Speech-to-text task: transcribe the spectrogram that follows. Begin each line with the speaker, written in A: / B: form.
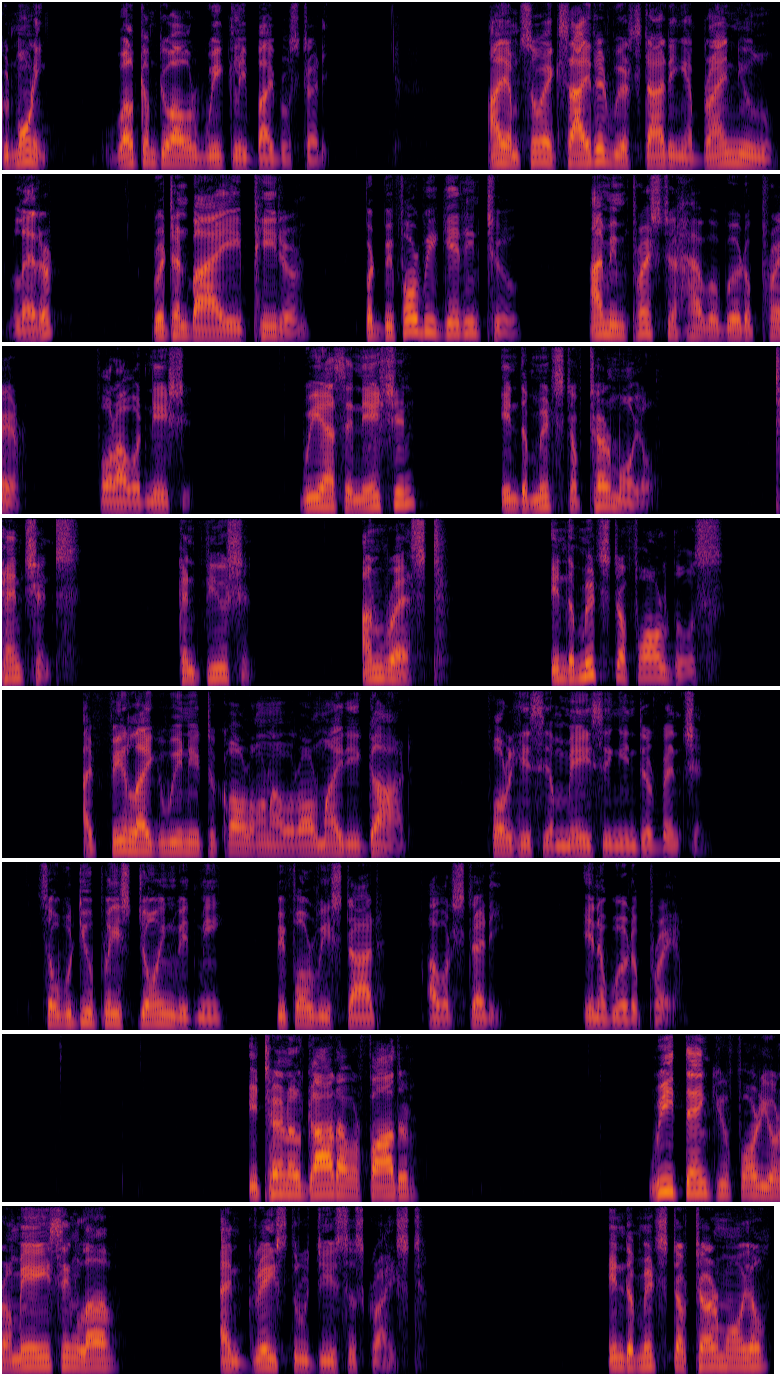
A: Good morning. Welcome to our weekly Bible study. I am so excited. We're starting a brand new letter written by Peter. But before we get into, I'm impressed to have a word of prayer for our nation. We as a nation in the midst of turmoil, tensions, confusion, unrest, in the midst of all those, I feel like we need to call on our Almighty God for His amazing intervention. So, would you please join with me before we start our study in a word of prayer? Eternal God, our Father, we thank you for your amazing love and grace through Jesus Christ. In the midst of turmoil,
